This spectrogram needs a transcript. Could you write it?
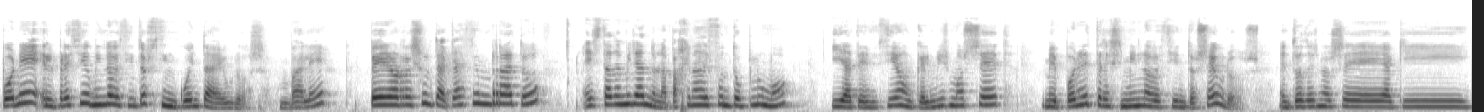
pone el precio 1950 euros, ¿vale? Pero resulta que hace un rato he estado mirando en la página de Fontoplumo y atención, que el mismo set me pone 3.900 euros. Entonces no sé aquí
